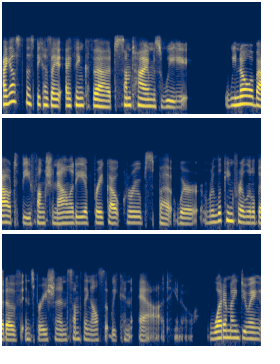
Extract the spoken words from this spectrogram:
I asked this because I, I think that sometimes we we know about the functionality of breakout groups, but we're we're looking for a little bit of inspiration, something else that we can add. You know, what am I doing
